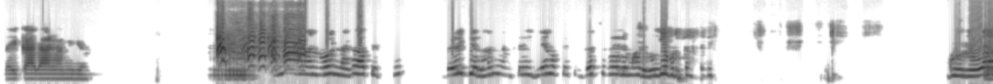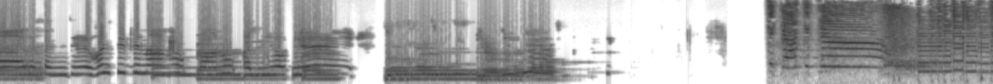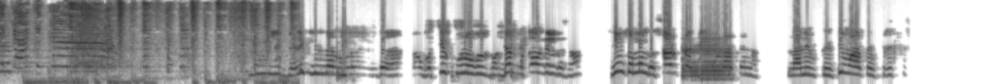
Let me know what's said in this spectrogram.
ಲೈಕ್ ಆದಾಳ ನನಗೆ. ನೋಡಿ ನಗ ಆತೈತಿ ಬೆಳಿಗ್ಗೆ ಅಂತ ಏನ್ ಆಗ್ತೈತಿ ಗಚ್ಚ ಬೇರೆ ಮಾಡಿ ಹೋಗೇ ಬಿಡ್ತಾನೆ. ಗುರುವಾರ ಸಂಜೆ ಹೊಂಟಿದ್ದೆ ನಾನು ನಾನು ಅಲ್ಲಿಯೋಕೆ ನಿಮ್ಲಿ ಬೆಳಿಗ್ಲಿಂದ ನೋಡೋದ್ರಿಂದ ನಾವ್ ಹೊತ್ತಿಗೆ ಕೂಡ ಹೋಗೋದು ಮಧ್ಯಾಹ್ನ ಮುಟ್ಕೊಂಡಿಲ್ರಿ ನಾ ನಿಮ್ ಸಂಬಂಧ ಹೊಸ ಮಾಡತ್ತೇನ ನಾ ನಿಮ್ ಪ್ರೀತಿ ಮಾಡತ್ತೇನೆ ಪ್ರೀತಿ.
